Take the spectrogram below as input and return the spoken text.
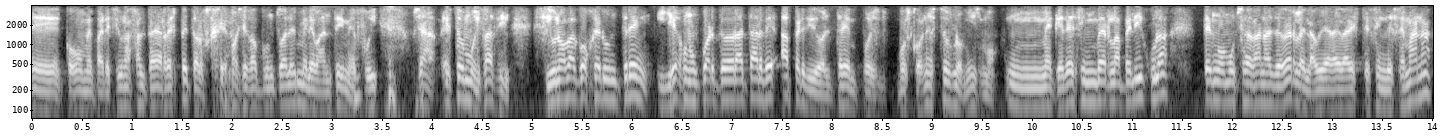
eh, como me pareció una falta de respeto a los que hemos llegado puntuales, me levanté y me fui. O sea, esto es muy fácil. Si uno va a coger un tren y llega un cuarto de hora tarde, ha perdido el tren. Pues, pues con esto es lo mismo. Mm, me quedé sin ver la película, tengo muchas ganas de verla y la voy a ver este fin de semana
